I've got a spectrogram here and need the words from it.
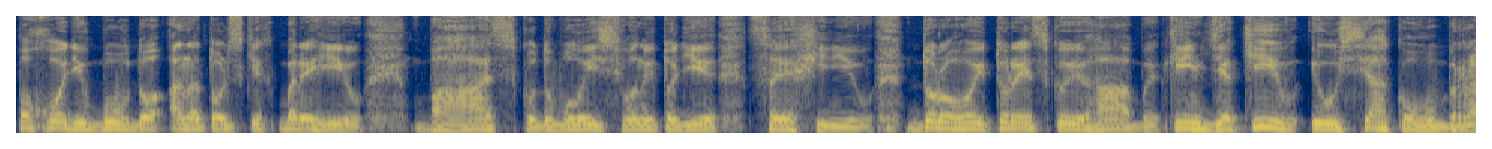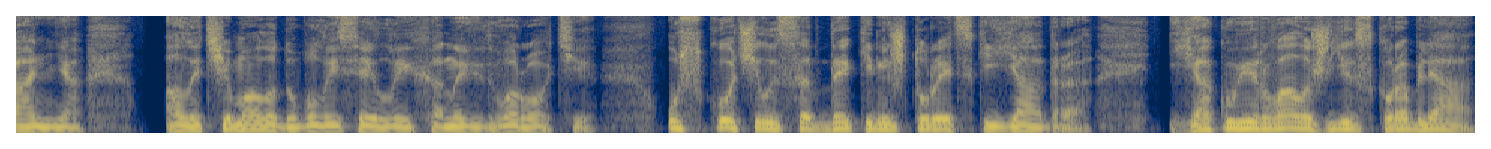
походів був до анатольських берегів. Багацько добулись вони тоді цехінів, дорогої турецької габи, кіндяків і усякого брання але чимало добулися й лиха на відвороті. Ускочили сердеки між турецькі ядра, як увірвало ж їх з корабля,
